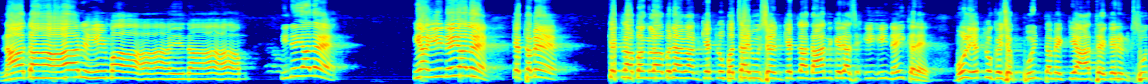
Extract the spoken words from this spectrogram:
નાદારી માય નામ ઈ નહીં હાલે અહીંયા ઈ નહીં હાલે કે તમે કેટલા બંગલા બનાવ્યા કેટલું બચાવ્યું છે કેટલા દાન કર્યા છે એ નહીં કરે મૂળ એટલું કહી છે પુણ્ય તમે ક્યાં હાથે કર્યું શું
